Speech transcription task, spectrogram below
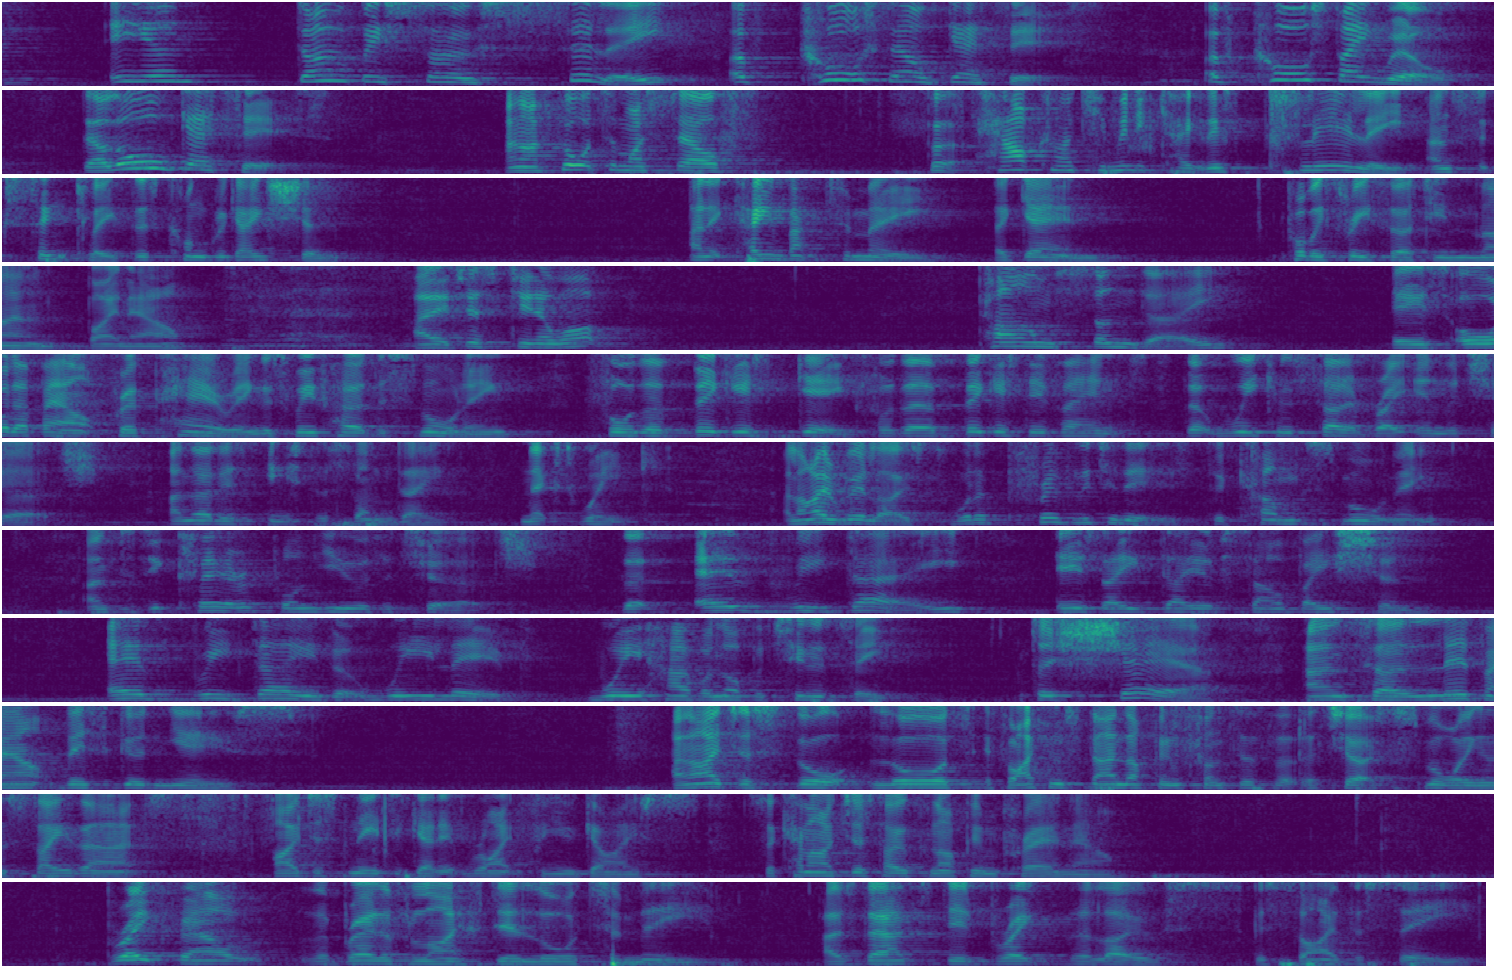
Ian, don't be so silly. Of course they'll get it. Of course they will. They'll all get it. And I thought to myself, but how can I communicate this clearly and succinctly to this congregation? And it came back to me again, probably 3.39 by now. And it just, you know what? Palm Sunday is all about preparing, as we've heard this morning, for the biggest gig, for the biggest event that we can celebrate in the church, and that is Easter Sunday next week. And I realized what a privilege it is to come this morning and to declare upon you as a church that every day is a day of salvation. Every day that we live, we have an opportunity to share and to live out this good news. And I just thought, Lord, if I can stand up in front of the church this morning and say that, I just need to get it right for you guys. So, can I just open up in prayer now? Break thou the bread of life, dear Lord, to me, as thou did break the loaves beside the sea.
